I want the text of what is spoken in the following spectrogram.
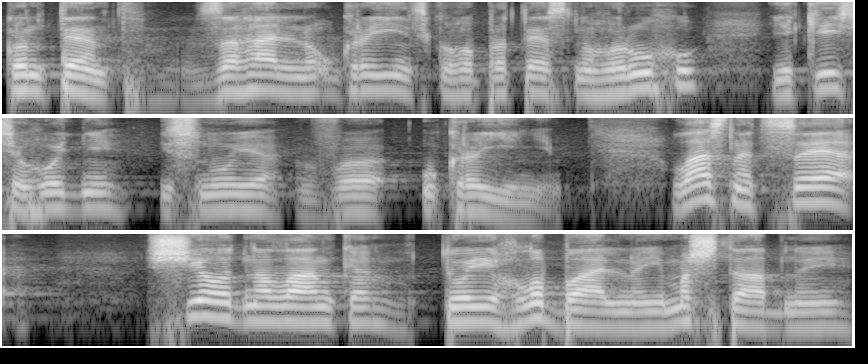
контент загальноукраїнського протестного руху, який сьогодні існує в Україні. Власне, це ще одна ланка тої глобальної, масштабної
